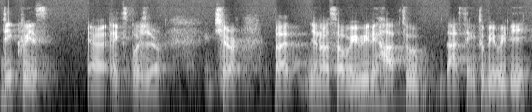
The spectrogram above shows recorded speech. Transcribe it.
decreases uh, exposure. Sure, but you know, so we really have to, I think, to be really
